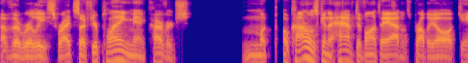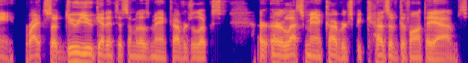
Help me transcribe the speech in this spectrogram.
of the release, right? So if you're playing man coverage, O'Connell's going to have Davante Adams probably all game, right? So do you get into some of those man coverage looks or, or less man coverage because of Davante Adams?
